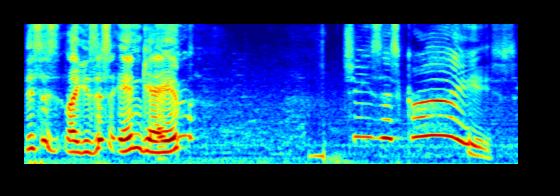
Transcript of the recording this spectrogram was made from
This is like, is this in game? Jesus Christ!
